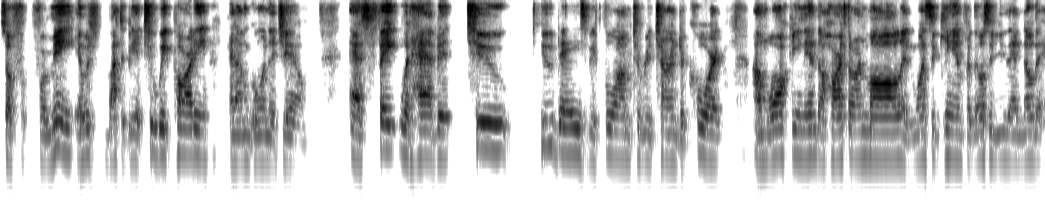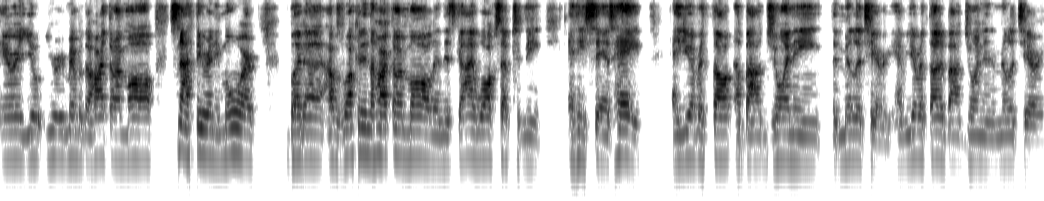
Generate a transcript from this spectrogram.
So for, for me, it was about to be a two week party and I'm going to jail. As fate would have it, two two days before I'm to return to court. I'm walking in the Hawthorne Mall. And once again, for those of you that know the area, you, you remember the Hawthorne Mall. It's not there anymore. But uh, I was walking in the Hawthorne Mall, and this guy walks up to me and he says, Hey, have you ever thought about joining the military? Have you ever thought about joining the military?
